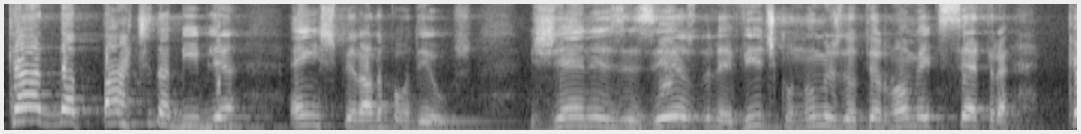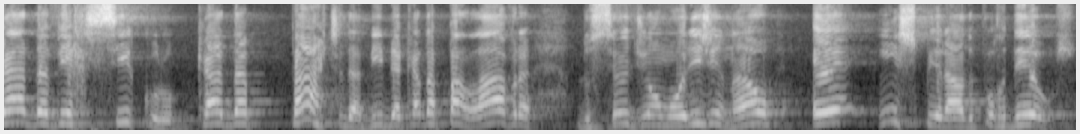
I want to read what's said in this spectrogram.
cada parte da Bíblia é inspirada por Deus. Gênesis, Êxodo, Levítico, Números, Deuteronômio, etc. Cada versículo, cada parte da Bíblia, cada palavra do seu idioma original é inspirado por Deus.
